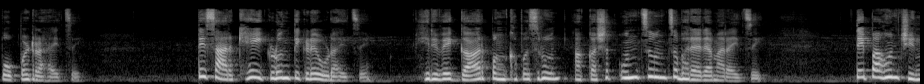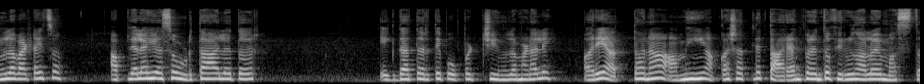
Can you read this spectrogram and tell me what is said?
पोपट राहायचे. ते सारखे इकडून तिकडे उडायचे हिरवे गार पंख पसरून आकाशात उंच उंच भराऱ्या मारायचे. ते पाहून चिनूला वाटायचं आपल्यालाही असं उडता आलं तर? एकदा तर ते पोपट चिनूला म्हणाले अरे आत्ता ना आम्ही आकाशातल्या ताऱ्यांपर्यंत फिरून आलोय मस्त.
